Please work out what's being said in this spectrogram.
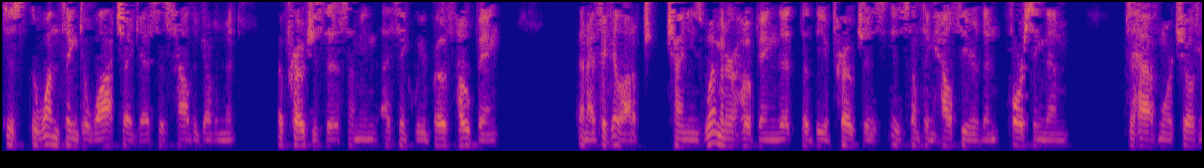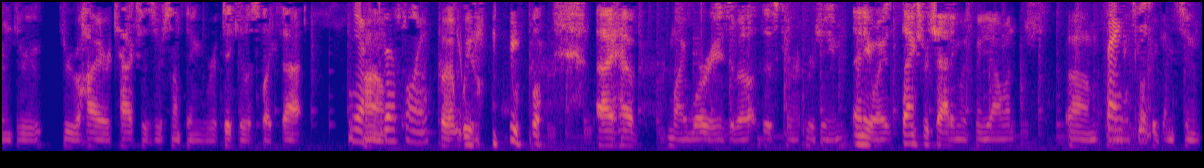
just the one thing to watch, I guess, is how the government approaches this. I mean, I think we're both hoping and I think a lot of Chinese women are hoping that, that the approach is, is something healthier than forcing them to have more children through through higher taxes or something ridiculous like that. Yeah, um, definitely. But we, will, I have my worries about this current regime. Anyways, thanks for chatting with me, Yawen. Um, thanks. We'll talk again soon.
